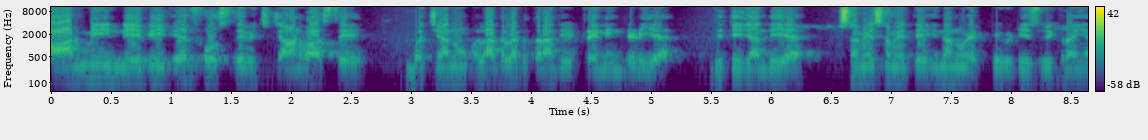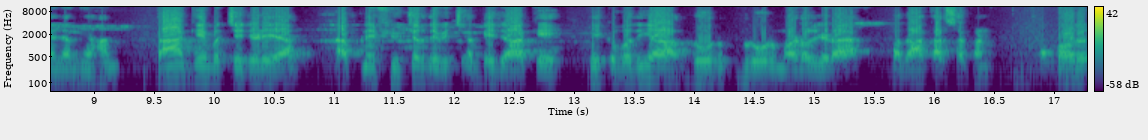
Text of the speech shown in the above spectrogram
ਆਰਮੀ ਨੇਵੀ 에ਅਰ ਫੋਰਸ ਦੇ ਵਿੱਚ ਜਾਣ ਵਾਸਤੇ ਬੱਚਿਆਂ ਨੂੰ ਅਲੱਗ-ਅਲੱਗ ਤਰ੍ਹਾਂ ਦੀ ਟ੍ਰੇਨਿੰਗ ਜਿਹੜੀ ਹੈ ਦਿੱਤੀ ਜਾਂਦੀ ਹੈ। ਸਮੇਂ-ਸਮੇਂ ਤੇ ਇਹਨਾਂ ਨੂੰ ਐਕਟੀਵਿਟੀਜ਼ ਵੀ ਕਰਾਈਆਂ ਜਾਂਦੀਆਂ ਹਨ ਤਾਂ ਕਿ ਬੱਚੇ ਜਿਹੜੇ ਆ ਆਪਣੇ ਫਿਊਚਰ ਦੇ ਵਿੱਚ ਅੱਗੇ ਜਾ ਕੇ ਇੱਕ ਵਧੀਆ ਰੋਲ ਮਾਡਲ ਜਿਹੜਾ ਹੈ ਅਦਾ ਕਰ ਸਕਣ। ਔਰ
